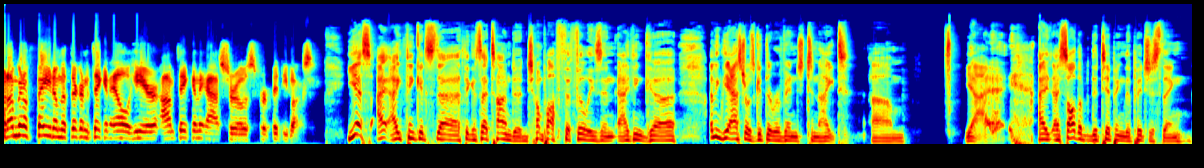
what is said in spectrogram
But I'm going to fade them that they're going to take an L here. I'm taking the Astros for 50 bucks. Yes, I, I think it's uh, I think it's that time to jump off the Phillies, and I think uh, I think the Astros get their revenge tonight. Um, yeah, I, I, I saw the the tipping the pitches thing.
